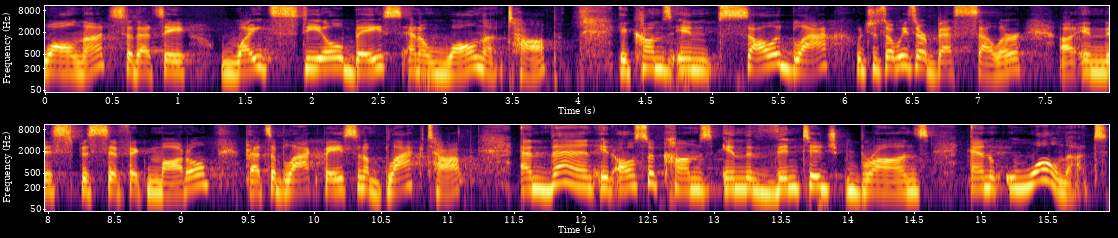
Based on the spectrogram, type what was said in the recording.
walnut, so that's a white steel base and a walnut top. It comes in solid black, which is always our best seller uh, in this specific model. That's a black base and a black top. And then it also comes in the vintage bronze bronze, and walnut.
